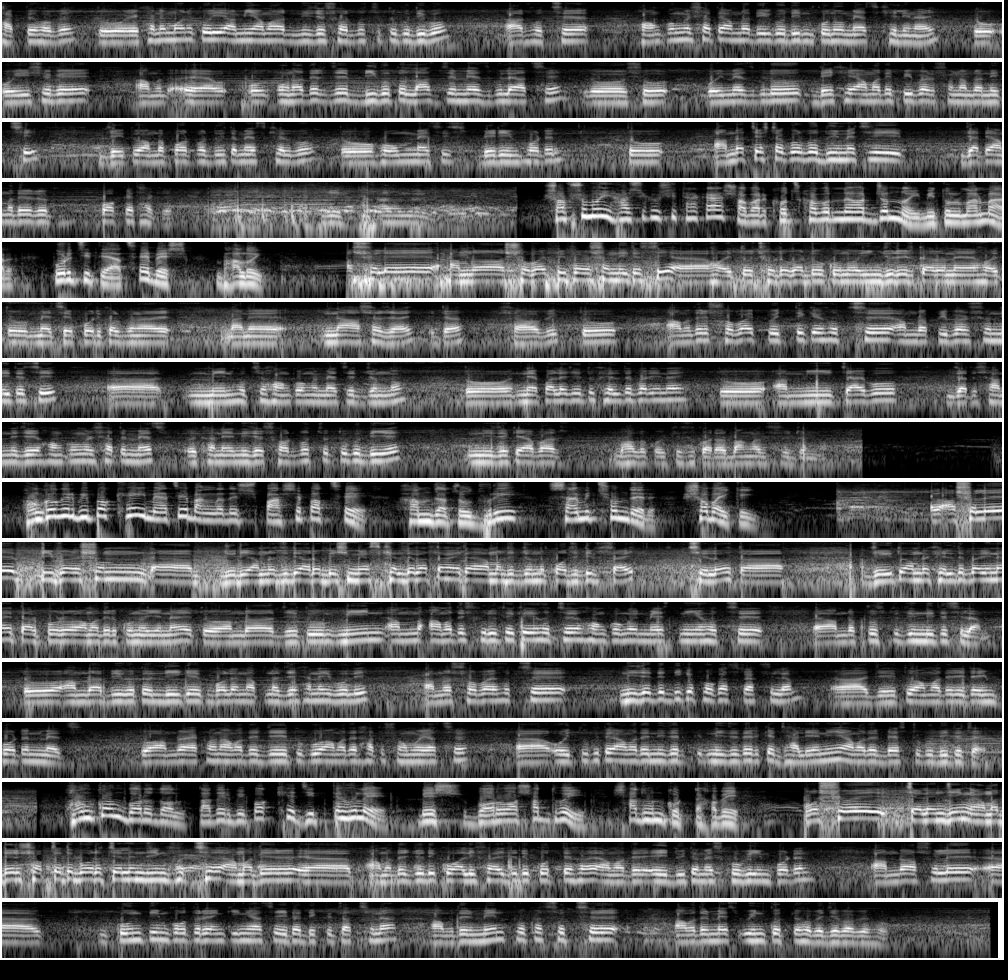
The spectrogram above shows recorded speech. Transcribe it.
থাকতে হবে। তো এখানে মনে করি আমি আমার নিজের সর্বোচ্চটুকু দিব। আর হচ্ছে হংকংয়ের সাথে আমরা দীর্ঘদিন কোনো ম্যাচ খেলি নাই। তো ওই হিসেবে আমাদের ওনাদের যে বিগত লাস্ট যে ম্যাচগুলো আছে, তো সো, ওই ম্যাচগুলো দেখে আমাদের প্রিপারেশন আমরা নিচ্ছি। যেহেতু আমরা পরপর দুইটা ম্যাচ খেলব তো home match is very important তো আমরা চেষ্টা করব দুই ম্যাচই যাতে আমাদের পক্ষে থাকে। জি আলহামদুলিল্লাহ। সবসময় হাসি খুশি থাকা সবার খোঁজ খবর নেওয়ার জন্যই মিতুল মার্মার পরিচিতি আছে বেশ ভালোই। আসলে আমরা সবাই প্রিপারেশন নিতেছি আহ, হয়তো ছোটোখাটো কোনো ইনজুরির কারণে হয়তো ম্যাচে পরিকল্পনায় মানে না আসা যায় এটা স্বাভাবিক। তো আমাদের সবাই প্রত্যেকে হচ্ছে আমরা প্রিপারেশন নিতেছি মেন হচ্ছে হংকংয়ের ম্যাচের জন্য। তো নেপালে যেহেতু খেলতে পারি নাই, তো আমি চাইব যাতে সামনে যে হংকংয়ের সাথে ম্যাচ ওইখানে নিজের সর্বোচ্চটুকু দিয়ে নিজেকে আবার ভালো করে কিছু করার বাংলাদেশের জন্য। হংকংয়ের বিপক্ষে এই ম্যাচে বাংলাদেশ পাশে পাচ্ছে হামজা চৌধুরী সামিত সন্দের সবাইকেই। আসলে প্রিপারেশন যদি আমরা যদি আরও বেশি ম্যাচ খেলতে পারতাম, এটা আমাদের জন্য পজিটিভ সাইড ছিল। তা যেহেতু আমরা খেলতে পারি নাই, তারপরও আমাদের কোনো ইয়ে নাই। তো আমরা যেহেতু মেইন আমাদের শুরু থেকেই হচ্ছে হংকংয়ের ম্যাচ নিয়ে হচ্ছে আমরা প্রস্তুতি নিতেছিলাম। তো আমরা বিগত লিগে বলেন আপনার যেখানেই বলি, আমরা সবাই হচ্ছে নিজেদের দিকে ফোকাস রাখছিলাম। যেহেতু আমাদের এটা ইম্পর্টেন্ট ম্যাচ তো আমরা এখন আমাদের যেটুকু আমাদের হাতে সময় আছে ওইটুকুতে আমাদের নিজের নিজেদেরকে ঝালিয়ে নিয়ে আমাদের বেস্টটুকু দিতে চাই হংকং বড় দল তাদের বিপক্ষে জিততে হলে বেশ বড় অসাধ্যই সাধন করতে হবে। অবশ্যই চ্যালেঞ্জিং আমাদের সবচেয়ে বড় চ্যালেঞ্জিং হচ্ছে আমাদের আমাদের যদি কোয়ালিফাই যদি করতে হয় আমাদের এই দুইটা ম্যাচ খুবই ইম্পর্টেন্ট আমরা আসলে কোন টিম কত র্যাঙ্কিংয়ে আছে এটা দেখতে চাচ্ছি না। আমাদের মেন ফোকাস হচ্ছে আমাদের ম্যাচ উইন করতে হবে যেভাবে হোক।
